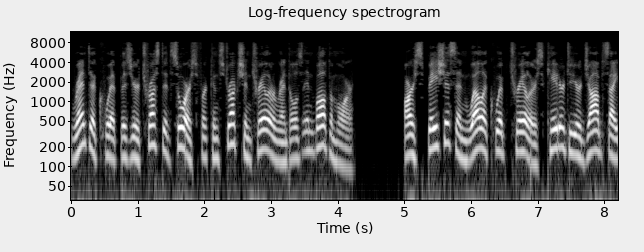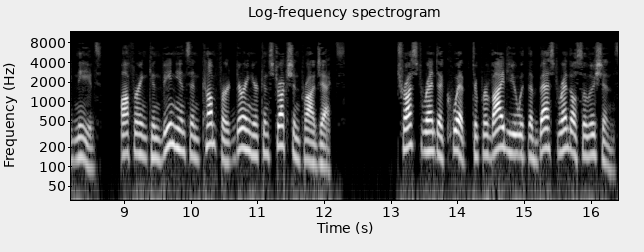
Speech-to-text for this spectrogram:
Rent Equip is your trusted source for construction trailer rentals in Baltimore. Our spacious and well-equipped trailers cater to your job site needs, offering convenience and comfort during your construction projects. Trust Rent Equip to provide you with the best rental solutions.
